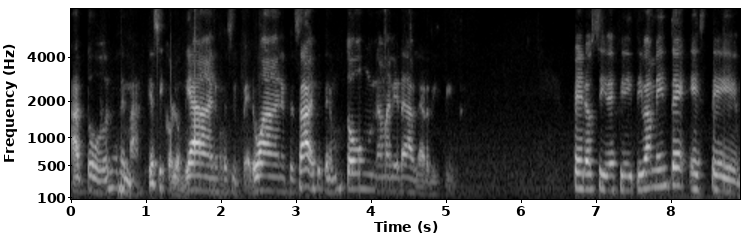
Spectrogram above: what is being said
a todos los demás, que si colombianos, que si peruanos, que sabes que tenemos todos una manera de hablar distinta. Pero sí, definitivamente, este,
